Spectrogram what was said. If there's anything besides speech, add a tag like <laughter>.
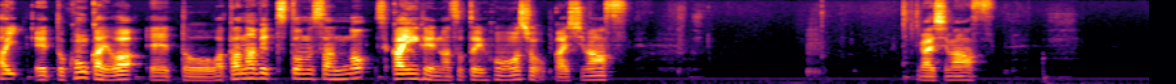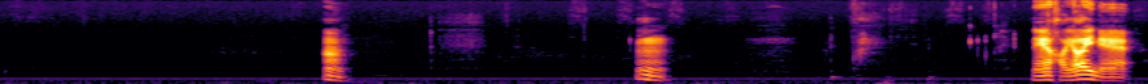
はい、えっと、今回は、えっと、渡辺勉さんの世界インフレの謎という本を紹介します。お願いします。うん。うん。ね早いね。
